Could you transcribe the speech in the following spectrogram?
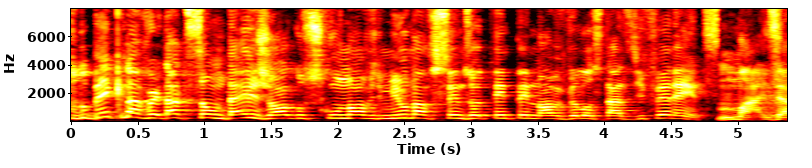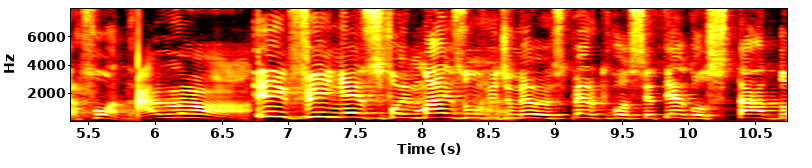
tudo bem que na verdade são 10 jogos com 9.989 velocidades diferentes. Mas era foda. Alô! Enfim, esse foi mais um vídeo meu. Eu espero que você tenha gostado.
